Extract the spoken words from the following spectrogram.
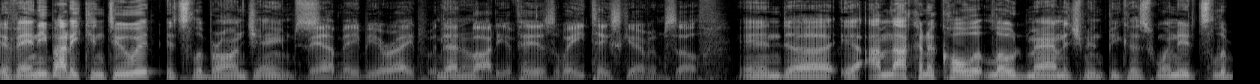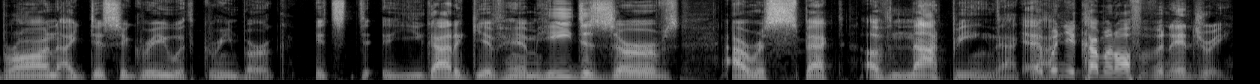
if anybody can do it, it's LeBron James. Yeah, maybe you're right with You that know. body of his, the way he takes care of himself. And uh, I'm not going to call it load management because when it's LeBron, I disagree with Greenberg. It's you got to give him. He deserves our respect of not being that guy. And when you're coming off of an injury,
